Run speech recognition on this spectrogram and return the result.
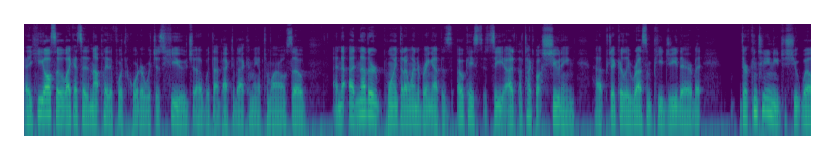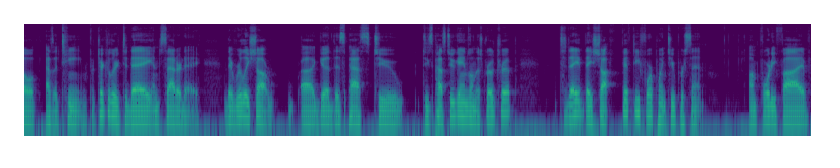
uh, he also, like I said, did not play the fourth quarter, which is huge uh, with that back to back coming up tomorrow. So an- another point that I wanted to bring up is OKC, I, I talked about shooting, uh, particularly Russ and PG there, but they're continuing to shoot well as a team, particularly today and Saturday. They really shot uh, good this past two these past two games on this road trip. Today they shot 54.2% on 45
